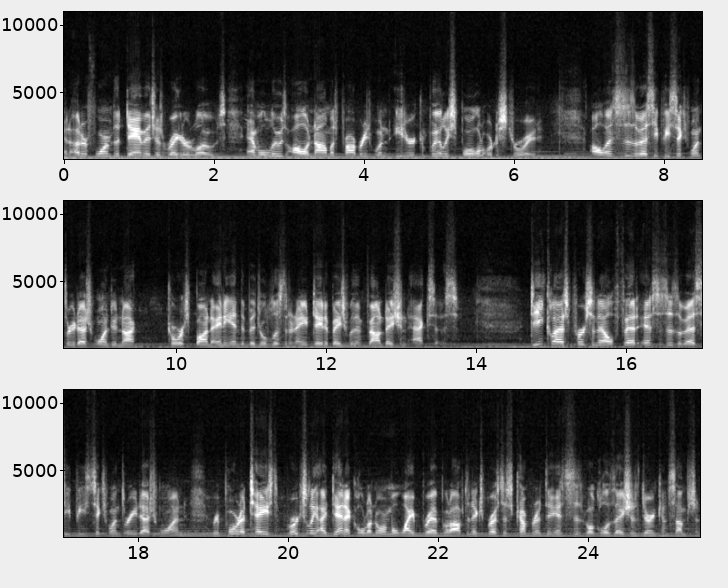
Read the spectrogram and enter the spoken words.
and other forms of damage as regular loaves, and will lose all anomalous properties when either completely spoiled or destroyed. All instances of SCP-613-1 do not correspond to any individuals listed in any database within Foundation access. D-Class personnel fed instances of SCP-613-1 report a taste virtually identical to normal white bread but often express discomfort at the instance's vocalizations during consumption.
